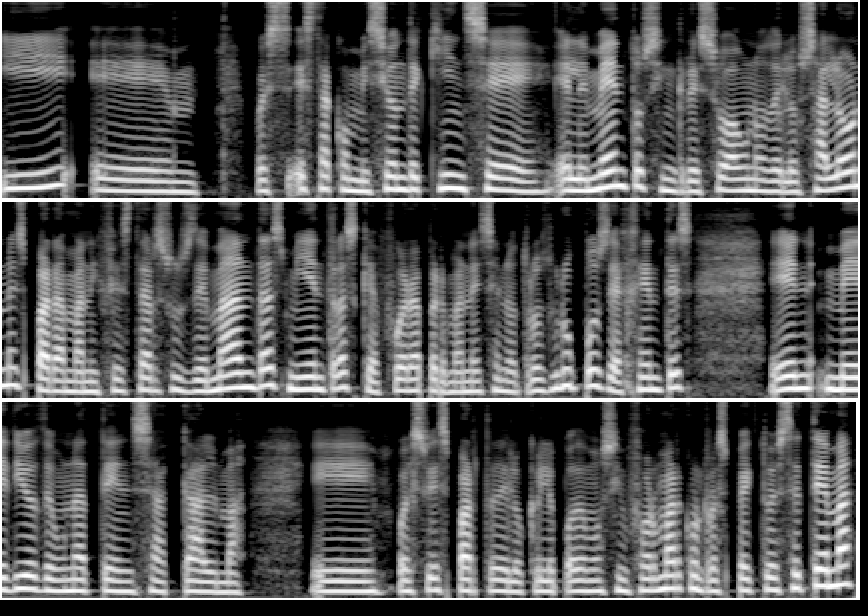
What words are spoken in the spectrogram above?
y eh, pues esta comisión de 15 elementos ingresó a uno de los salones para manifestar sus demandas, mientras que afuera permanecen otros grupos de agentes en medio de una tensa calma. Eh, pues es parte de lo que le podemos informar con respecto a este tema.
